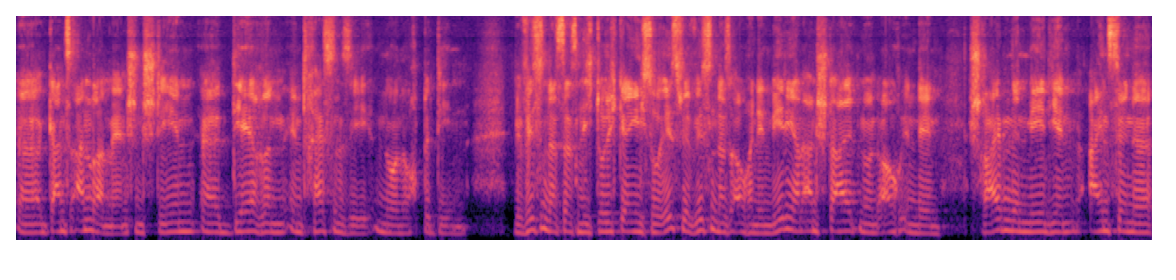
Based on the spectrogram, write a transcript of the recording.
äh, ganz anderer Menschen stehen, äh, deren Interessen sie nur noch bedienen. Wir wissen, dass das nicht durchgängig so ist. Wir wissen, dass auch in den Medienanstalten und auch in den schreibenden Medien einzelne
